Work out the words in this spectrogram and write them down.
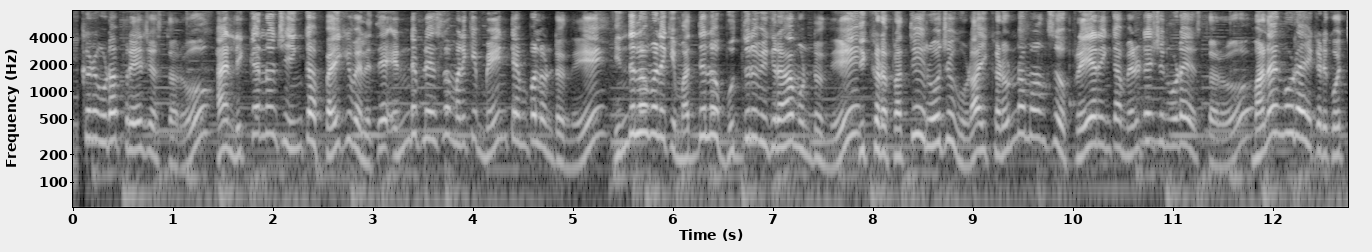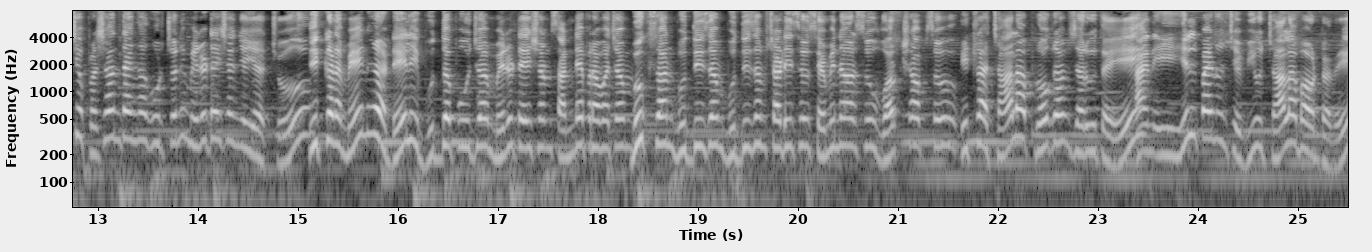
ఇక్కడ కూడా ప్రేయర్ చేస్తారు. అండ్ ఇక్కడ నుంచి ఇంకా పైకి వెళితే ఎండ్ ప్లేస్లో మనకి మెయిన్ టెంపుల్ ఉంటుంది. ఇందులో మనకి మధ్యలో బుద్ధుని విగ్రహం ఉంటుంది. ఇక్కడ ప్రతి రోజు కూడా ఇక్కడ ఉన్న మాంగ్స్ ప్రేయర్ ఇంకా మెడిటేషన్ కూడా చేస్తారు. మనం కూడా ఇక్కడికి వచ్చి ప్రశాంతంగా కూర్చొని మెడిటేషన్ చేయొచ్చు. ఇక్కడ మెయిన్గా daily Buddha puja meditation Sunday ప్రవచం books on Buddhism Buddhism studies seminars workshops ఇట్లా చాలా ప్రోగ్రామ్స్ జరుగుతాయి. అండ్ ఈ హిల్ పై నుంచి వ్యూ చాలా బాగుంటది.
